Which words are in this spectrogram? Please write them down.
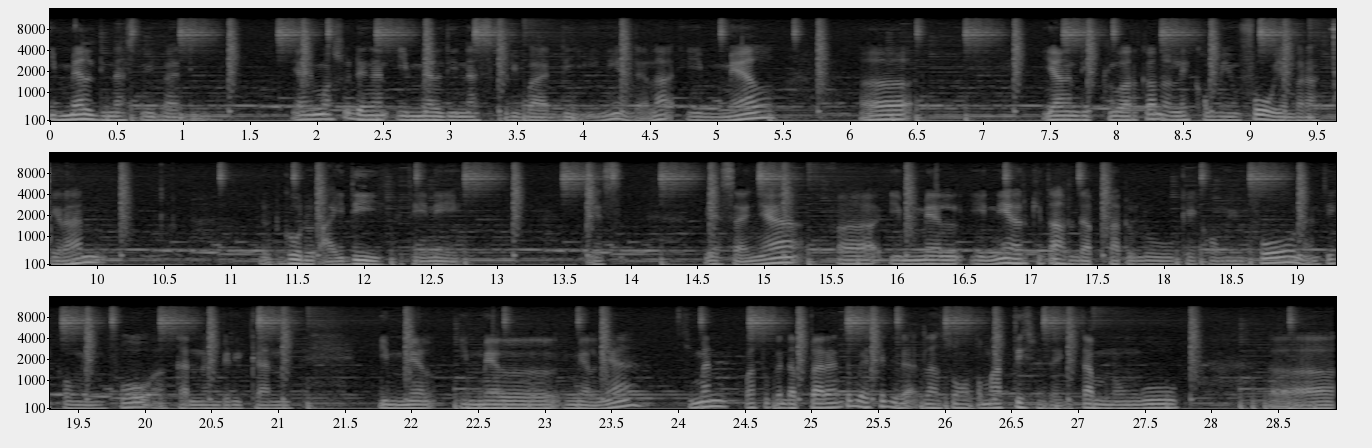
email dinas pribadi. Yang dimaksud dengan email dinas pribadi ini adalah email uh, yang dikeluarkan oleh Kominfo yang berakhiran .go.id seperti ini. Yes. biasanya uh, email ini harus kita harus daftar dulu ke Kominfo. Nanti Kominfo akan memberikan email email emailnya cuman waktu pendaftaran itu biasanya tidak langsung otomatis. Misalnya kita menunggu uh,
